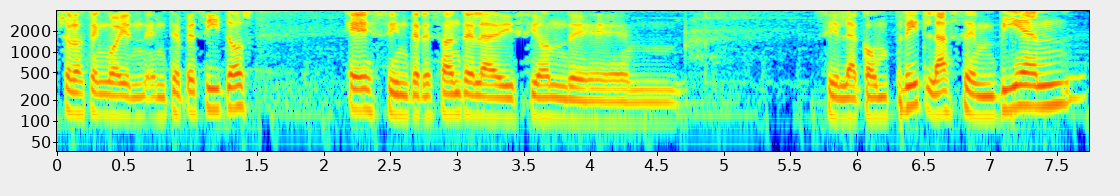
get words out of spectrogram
Yo los tengo ahí en, en TPcitos. Es interesante la edición de... mm, si la Complete la hacen bien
